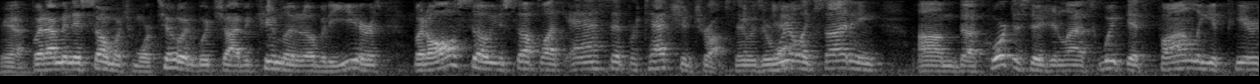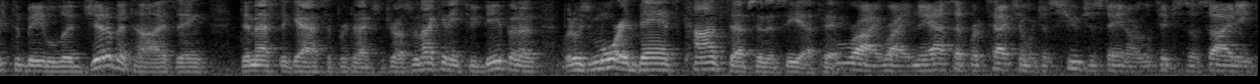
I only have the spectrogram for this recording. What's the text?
Yeah, but I mean, there's so much more to it, which I've accumulated over the years. But also, you stuff like asset protection trust. And it was a Yeah. real exciting um, the court decision last week that finally appears to be legitimatizing domestic asset protection trust. We're not getting too deep in it, but it was more advanced concepts in the CFP. Right, right. And the asset protection, which is huge to stay in our litigious society,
